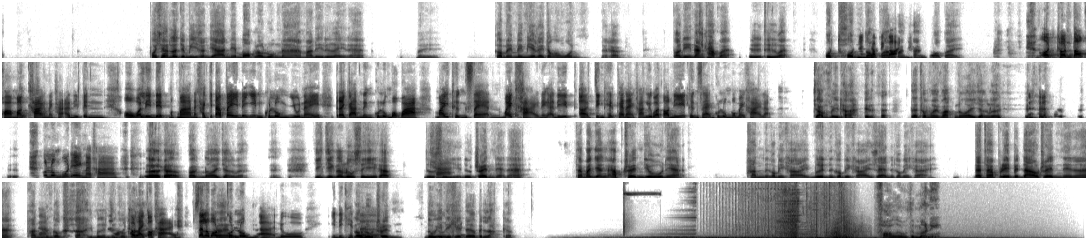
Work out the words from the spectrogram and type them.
เพราะฉะนั้นเราจะมีสัญญาณเนี่ยบอกเราล่วงหน้ามาเรื่อยๆนะฮะไม่ก็ไม่ไม่มีอะไรต้องกังวลนะครับ ตอนนี้นั่งค่ะทับว่า ถือถือว่า อดทนนั่งต่อทับคไปวามก่อนมั่งคั่งต่อไปอดทนต่อความมั่งคั่งนะคะ อันนี้เป็นโอ้วลีเด็ดมากๆนะคะกีตาร์ไปได้ยินคุณลุงอยู่ในรายการหนึ่งคุณลุงบอกว่าไม่ถึงแสนไม่ขายในอันนี้เอ่อจริงเท็จแค่ไหนคะ หรือว่าตอนนี้ถึงแสนคุณลุงก็ไม่ขายละจำไม่ได้แล้วแต่ทำไมมักน้อยจังเลย คุณลุงพูดเองนะคะ เออครับมักน้อยจังเลย จริงๆต้องดูสีครับ ดูค่ะสีดูเทรนด์เนี่ยนะฮะถ้ามันยังอัพเทรนด์อยู่เนี่ย พันนึงก็ไม่ขายหมื่นนึงก็ไม่ขาย แสนนึงก็ไม่ขาย แต่ถ้าเปลี่ยนเป็นดาวเทรนด์เนี่ยนะฮะพันค่ะนึงก็ขายหมื่นนึงก็เท่าไหร่ขายก็ขาย สรุปว่าใช่คุณลุงอ่าดูอินดิเคเตอเราร์ดูเทรนด์ดูดูอินดิเคเตอร์ trend เป็นหลักครับ Follow the money.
